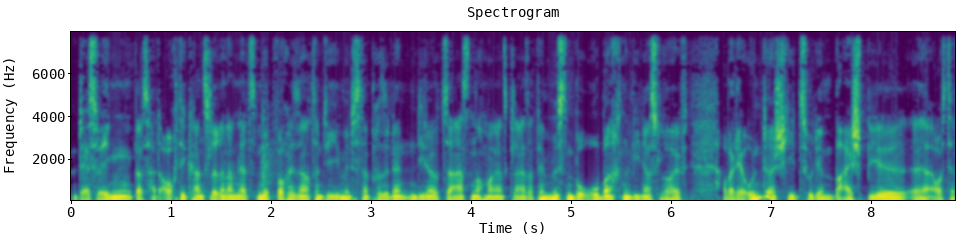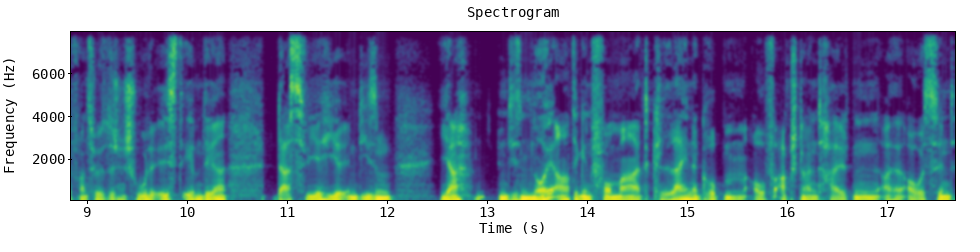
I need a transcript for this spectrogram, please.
Und deswegen, das hat auch die Kanzlerin am letzten Mittwoch gesagt und die Ministerpräsidenten, die dort saßen, nochmal ganz klar gesagt, wir müssen beobachten, wie das läuft. Aber der Unterschied zu dem Beispiel äh, aus der französischen Schule ist eben der, dass wir hier in diesem ja, in diesem neuartigen Format kleine Gruppen auf Abstand halten äh, aus sind,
